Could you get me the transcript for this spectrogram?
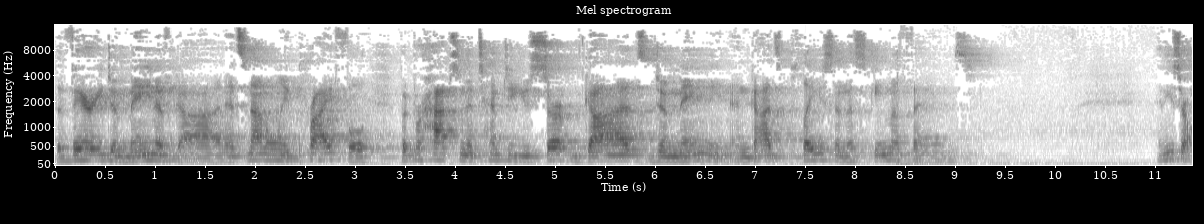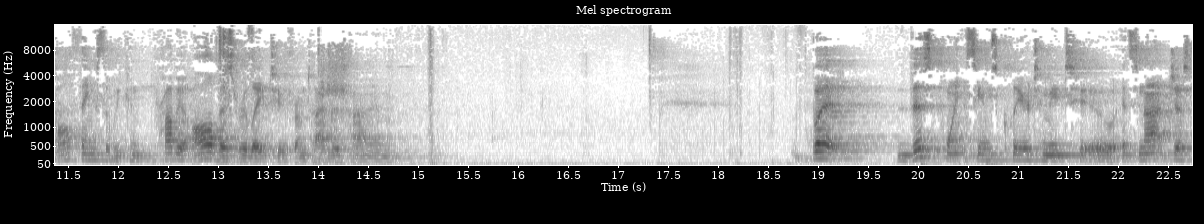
the very domain of God. And it's not only prideful, but perhaps an attempt to usurp God's domain and God's place in the scheme of things. And these are all things that we can probably all of us relate to from time to time. But this point seems clear to me too. It's not just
